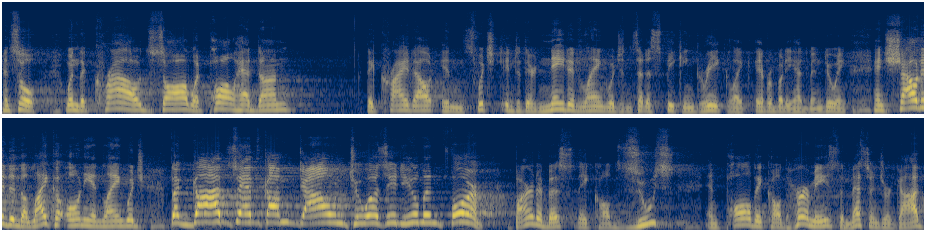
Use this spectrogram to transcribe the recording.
And so when the crowd saw what Paul had done, they cried out and switched into their native language instead of speaking Greek like everybody had been doing, and shouted in the Lycaonian language, The gods have come down to us in human form. Barnabas they called Zeus, and Paul they called Hermes, the messenger god,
